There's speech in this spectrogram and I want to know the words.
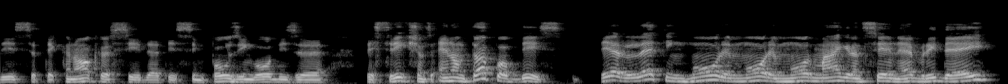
this technocracy that is imposing all these uh, restrictions. And on top of this, they are letting more and more and more migrants in every day.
